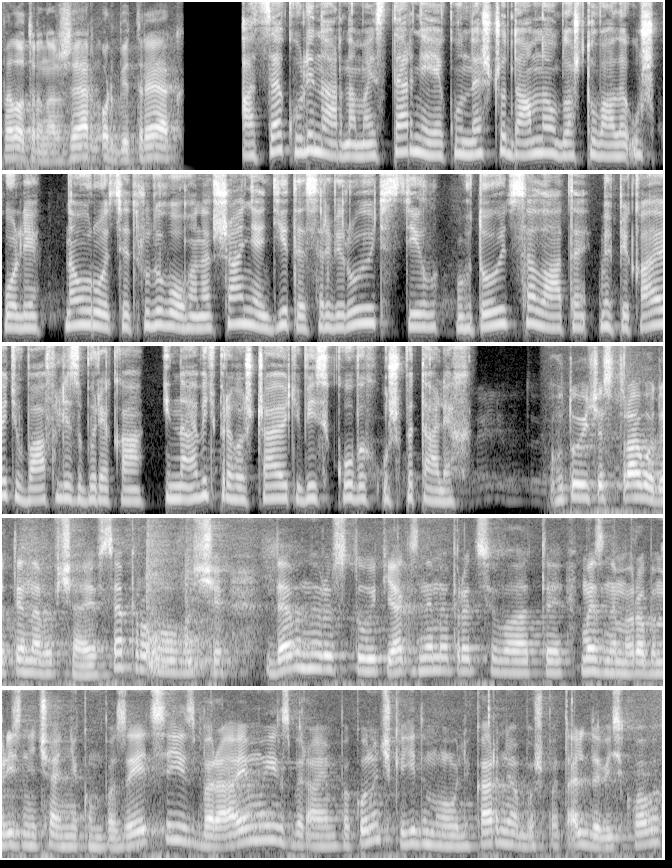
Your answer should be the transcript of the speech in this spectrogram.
велотренажер, орбітрек. А це кулінарна майстерня, яку нещодавно облаштували у школі. На уроці трудового навчання діти сервірують стіл, готують салати, випікають вафлі з буряка і навіть пригощають військових у шпиталях. Готуючи страву, дитина вивчає все про овочі, де вони ростуть, як з ними працювати. Ми з ними робимо різні чайні композиції, збираємо їх, збираємо пакуночки, їдемо у лікарню або шпиталь до військових.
